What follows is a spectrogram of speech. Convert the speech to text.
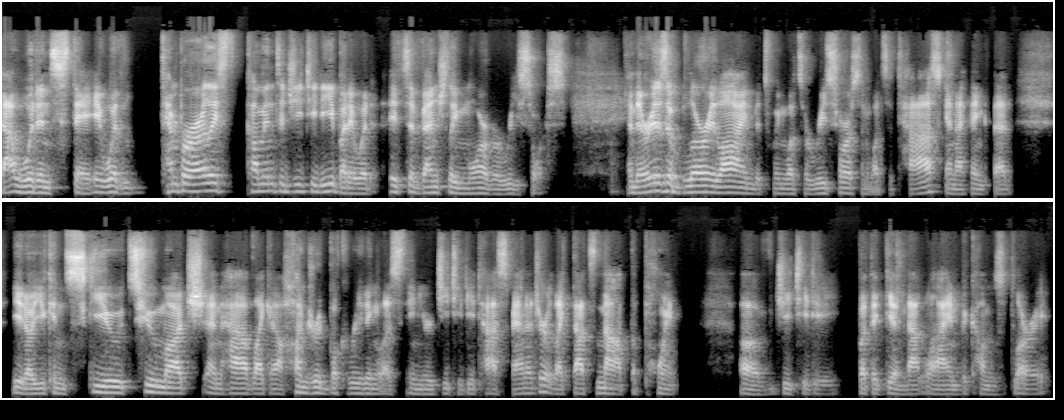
that wouldn't stay. It would temporarily come into GTD, but it would it's eventually more of a resource. And there is a blurry line between what's a resource and what's a task. And I think that you know you can skew too much and have like a hundred book reading list in your GTD task manager. Like that's not the point of GTD. But again, that line becomes blurry.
